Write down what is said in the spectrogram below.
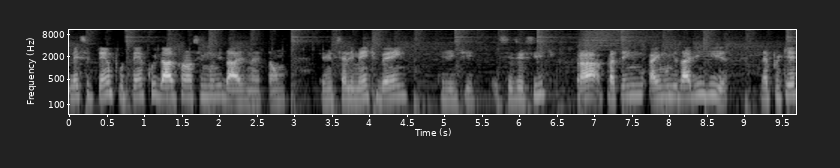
nesse tempo tenha cuidado com a nossa imunidade, né? Então, que a gente se alimente bem, que a gente se exercite para ter a imunidade em dia, né? Porque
